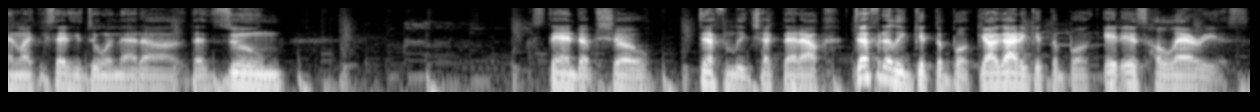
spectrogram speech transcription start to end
And like he said, he's doing that uh that Zoom stand up show. Definitely check that out. Definitely get the book. Y'all got to get the book. It is hilarious.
